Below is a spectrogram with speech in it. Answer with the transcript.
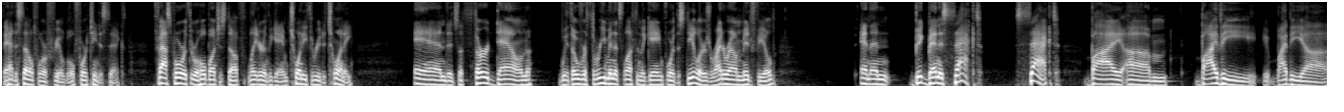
They had to settle for a field goal, 14 to 6. Fast forward through a whole bunch of stuff later in the game, 23 to 20. And it's a third down with over three minutes left in the game for the Steelers, right around midfield. And then Big Ben is sacked, sacked by um, by the by the uh,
